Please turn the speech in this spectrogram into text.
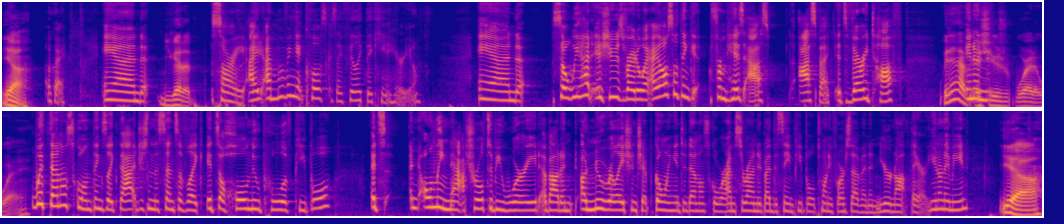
Yeah. Okay. And You gotta sorry, I, I'm moving it close because I feel like they can't hear you. And so we had issues right away. I also think from his as- aspect, it's very tough we didn't have In a- issues right away. with dental school and things like that, just in the sense of like it's a whole new pool of people. It's only natural to be worried about an, a new relationship going into dental school where I'm surrounded by the same people 24 7 and you're not there. You know what I mean? Yeah.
